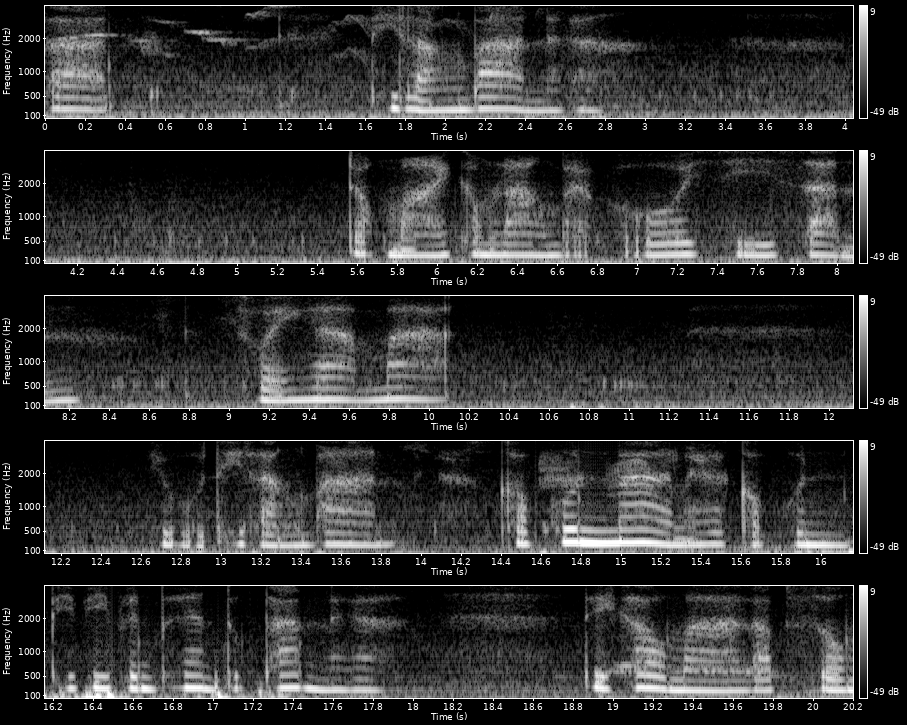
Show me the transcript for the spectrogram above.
ชาติที่หลังบ้านนะคะ ดอกไม้กำลังแบบโอ้ยสีสัน สวยงามมาก อยู่ที่หลังบ้าน ขอบคุณมากนะคะ ขอบคุณพี่ๆเพื่อนๆ ทุกท่านนะคะ ที่เข้ามารับชม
